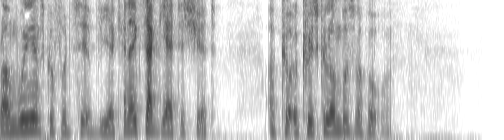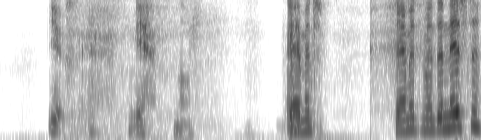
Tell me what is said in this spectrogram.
Ron Williams kunne have fået det til at virke. Han havde ikke sagt ja til shit. Og Co- Chris Columbus var på. Ja. Ja. Nå. Dammit. Dammit, men den næste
